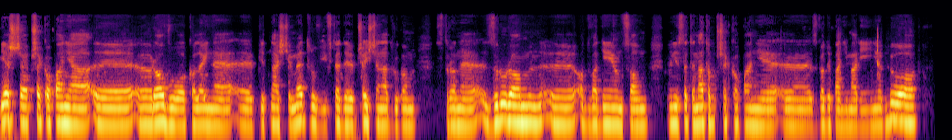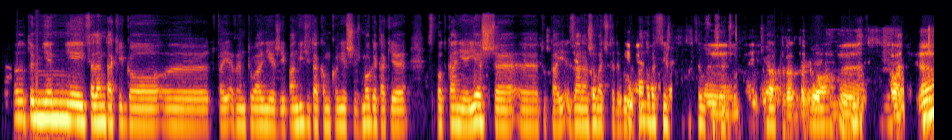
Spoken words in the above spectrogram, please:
jeszcze przekopania e, rowu o kolejne e, 15 metrów i wtedy przejścia na drugą stronę z rurą e, odwadniającą. No niestety na to przekopanie zgody pani Marii nie było. No, tym niemniej celem takiego tutaj ewentualnie, jeżeli pan widzi taką konieczność, mogę takie spotkanie jeszcze tutaj zaaranżować, wtedy byłby pan obecnie, że chcę usłyszeć. Ja y.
